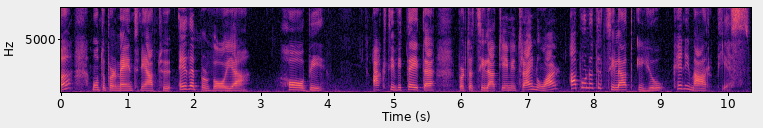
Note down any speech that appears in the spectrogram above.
ë, mund të përmendni aty edhe përvoja, hobi, aktivitete për të cilat jeni trajnuar apo në të cilat ju keni marrë pjesë.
